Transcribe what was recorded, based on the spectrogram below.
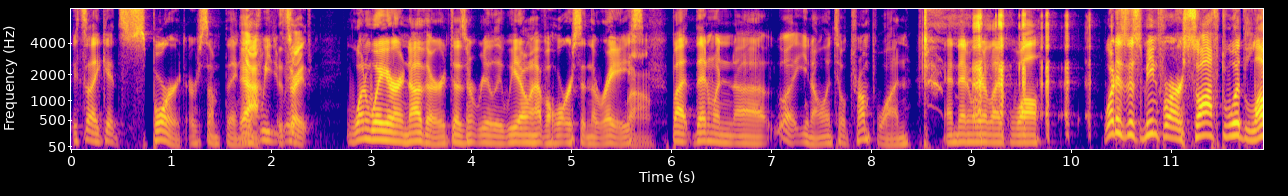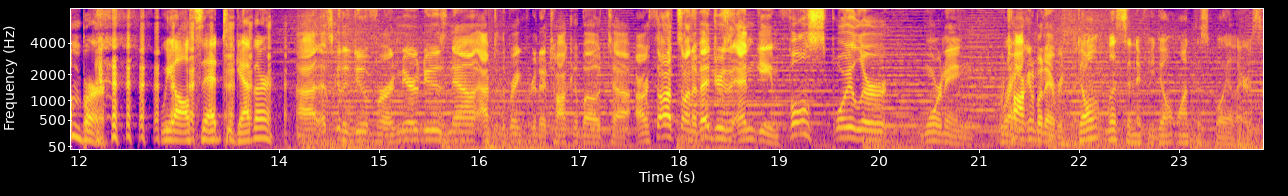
it's like it's sport or something. Yeah, like we, that's right. One way or another, it doesn't really. We don't have a horse in the race. Wow. But then when, uh, well, you know, until Trump won, and then we're like, well, what does this mean for our softwood lumber? we all said together. Uh, that's going to do it for our nerd news. Now, after the break, we're going to talk about uh, our thoughts on Avengers Endgame. Full spoiler warning. We're Right. talking about everything. Don't listen if you don't want the spoilers.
